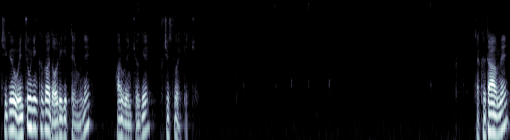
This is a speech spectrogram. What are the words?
지금 왼쪽 링크가 널이기 때문에 바로 왼쪽에 붙일 수가 있겠죠. 자, 그 다음에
